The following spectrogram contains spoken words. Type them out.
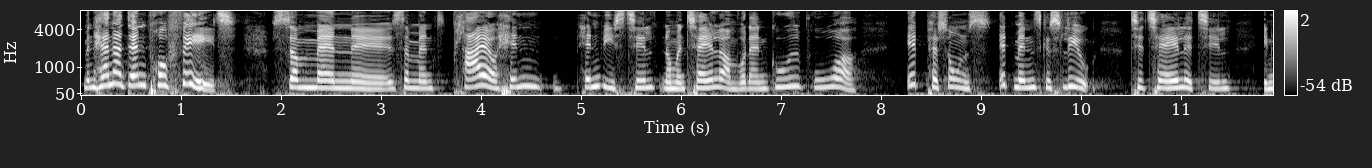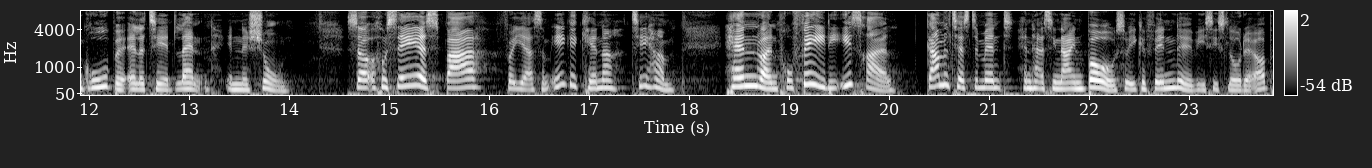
Men han er den profet, som man, øh, som man plejer at hen, henvise til, når man taler om, hvordan Gud bruger et, persons, et menneskes liv til at tale til en gruppe eller til et land, en nation. Så Hoseas, bare for jer, som ikke kender til ham, han var en profet i Israel. Gammel testament, han har sin egen bog, så I kan finde det, hvis I slår det op.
